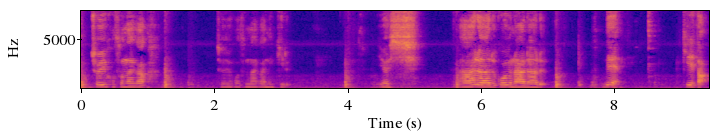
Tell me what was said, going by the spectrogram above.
あちょい細長。ちょい細長に切る。よし。ああるある。こういうのあるある。で切れた。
